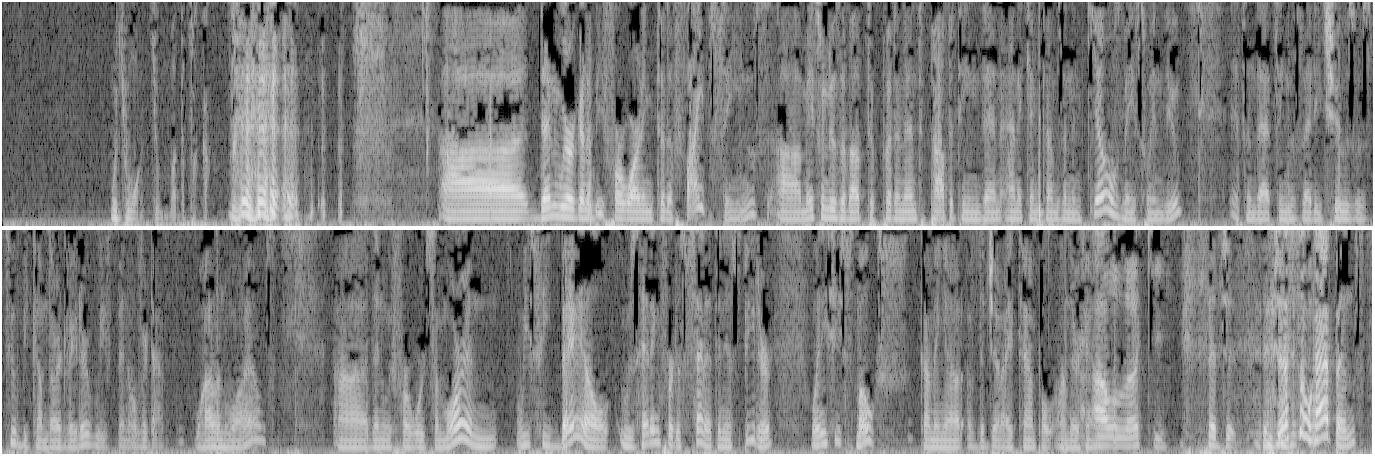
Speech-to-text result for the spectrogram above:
"What you want, you motherfucker?" Uh, then we're going to be forwarding to the fight scenes. Uh, Mace Windu is about to put an end to Palpatine. Then Anakin comes in and kills Mace Windu. It's in that scene that he chooses to become Darth Vader. We've been over that while and whiles. Uh, then we forward some more, and we see Bail, who's heading for the Senate in his speeder, when he sees smokes coming out of the Jedi Temple under him. How lucky. it, ju- it just so happens.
